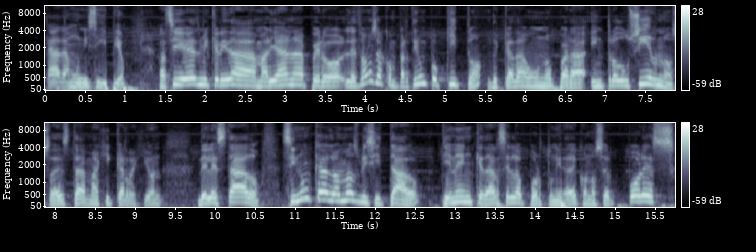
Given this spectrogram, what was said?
cada municipio. Así es, mi querida Mariana, pero les vamos a compartir un poquito de cada uno para introducirnos a esta mágica región del estado. Si nunca lo hemos visitado, tienen que darse la oportunidad de conocer, por, es,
